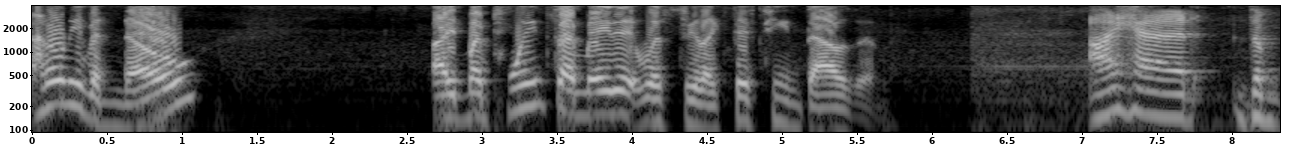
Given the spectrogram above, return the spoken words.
I don't even know. I my points I made it was to like fifteen thousand. I had the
